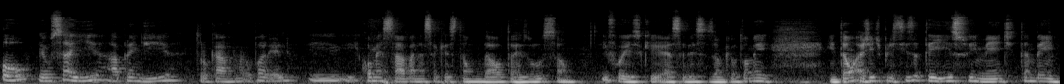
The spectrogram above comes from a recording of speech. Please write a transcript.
ou eu saía, aprendia, trocava meu aparelho e, e, começava nessa questão da alta resolução. E foi isso que essa decisão que eu tomei. Então a gente precisa ter isso em mente também.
